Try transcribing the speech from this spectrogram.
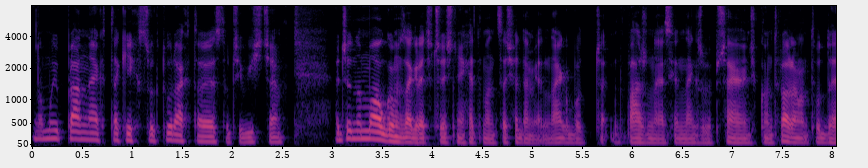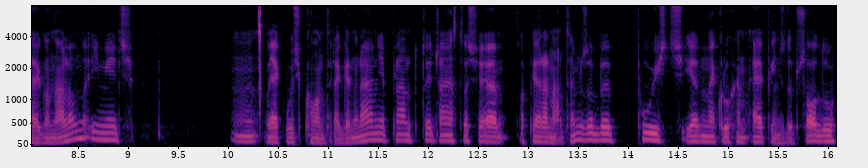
No mój plan jak w takich strukturach to jest oczywiście, znaczy no mogłem zagrać wcześniej hetman C7 jednak, bo ważne jest jednak, żeby przejąć kontrolę tą diagonalą, no i mieć jakąś kontrę. Generalnie plan tutaj często się opiera na tym, żeby pójść jednak ruchem E5 do przodu,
